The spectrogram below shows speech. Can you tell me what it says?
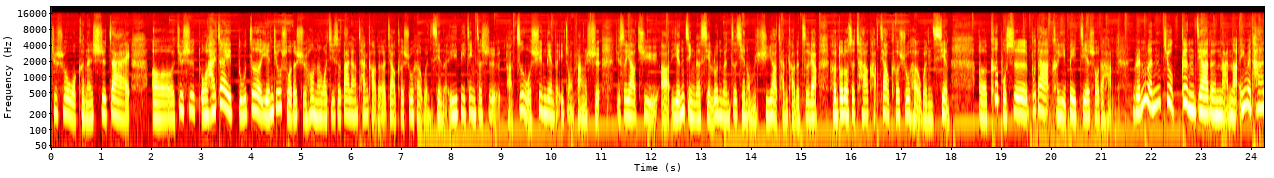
就是说我可能是在，呃，就是我还在读这研究所的时候呢，我其实大量参考的教科书和文献的，因为毕竟这是啊自我训练的一种方式，就是要去啊严谨的写论文之前，我们需要参考的资料很多都是参考教科书和文献。呃，科普是不大可以被接受的哈，人文就更加的难了，因为它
